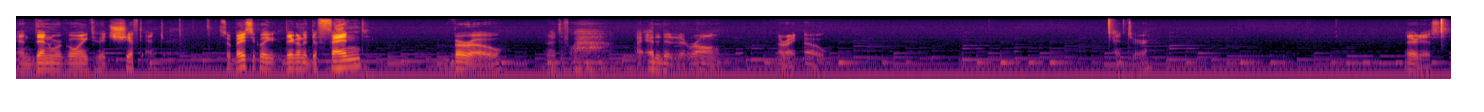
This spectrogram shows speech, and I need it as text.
And then we're going to hit Shift Enter. So basically, they're going to defend Burrow. Wow, I edited it wrong. Alright, Enter. There it is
